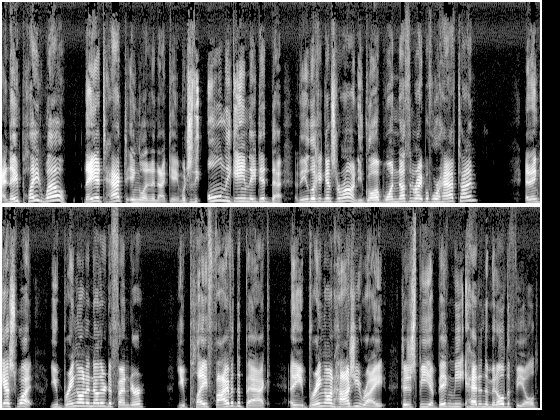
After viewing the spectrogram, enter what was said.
And they played well. They attacked England in that game, which is the only game they did that. And then you look against Iran, you go up one nothing right before halftime, and then guess what? You bring on another defender, you play five at the back, and you bring on Haji Wright to just be a big meathead in the middle of the field,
